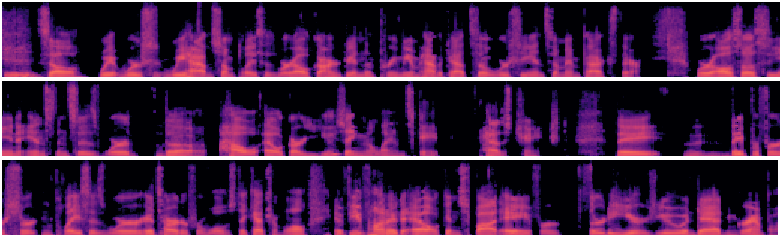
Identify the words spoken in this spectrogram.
Mhm. So we, we're we have some places where elk aren't in the premium habitat, so we're seeing some impacts there. We're also seeing instances where the how elk are using the landscape has changed. They they prefer certain places where it's harder for wolves to catch them. Well, if you've hunted elk in spot A for 30 years, you and dad and grandpa,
